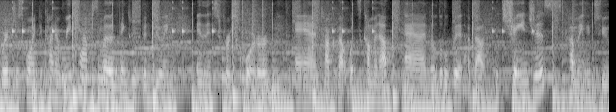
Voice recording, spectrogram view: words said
we're just going to kind of recap some of the things we've been doing in this first quarter and talk about what's coming up and a little bit about the changes coming to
